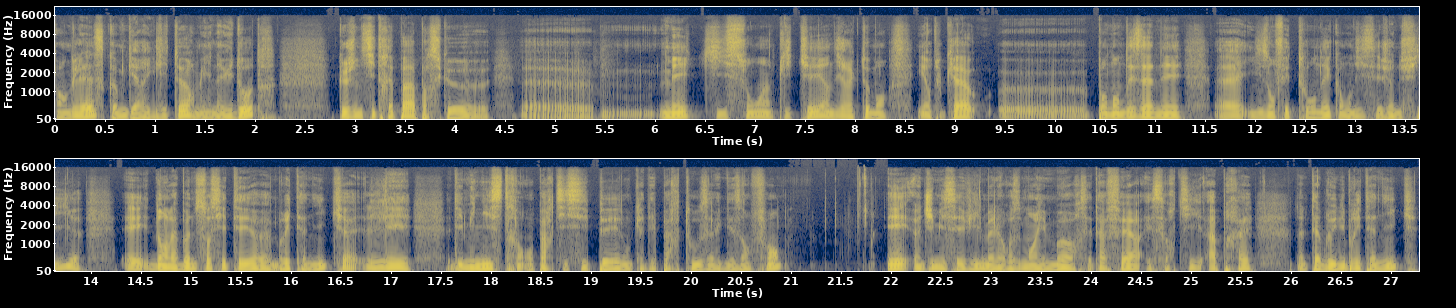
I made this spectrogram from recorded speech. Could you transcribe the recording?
anglaise comme Gary Glitter, mais il y en a eu d'autres que je ne citerai pas parce que, mais qui sont impliqués indirectement. Et en tout cas, euh, pendant des années, euh, ils ont fait tourner, comme on dit, ces jeunes filles. Et dans la bonne société euh, britannique, les, des ministres ont participé donc, à des partouzes avec des enfants. Et Jimmy Seville, malheureusement, est mort. Cette affaire est sortie après dans le tabloïd britannique.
